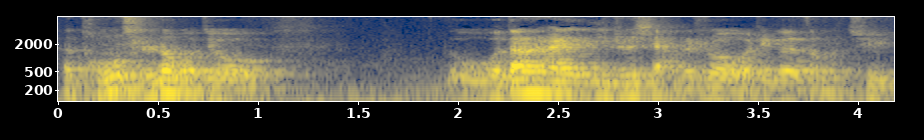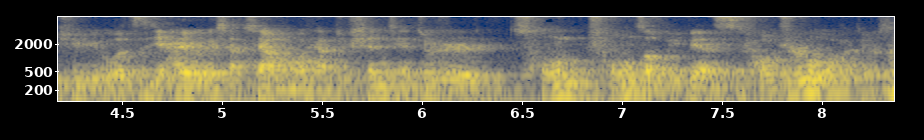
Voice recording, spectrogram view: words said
那同时呢，我就我当时还一直想着说，我这个怎么去去，我自己还有个小项目，我想去申请，就是重重走一遍丝绸之路啊，就是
